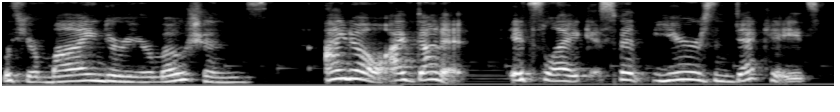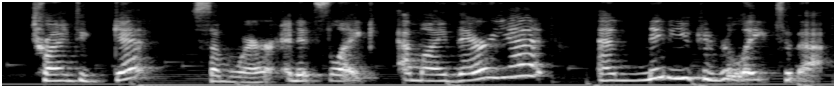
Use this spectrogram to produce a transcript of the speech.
with your mind or your emotions, I know I've done it. It's like spent years and decades trying to get somewhere. And it's like, am I there yet? And maybe you can relate to that.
